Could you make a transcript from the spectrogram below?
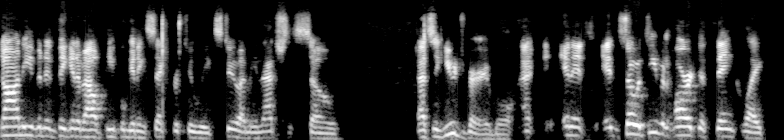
not even in thinking about people getting sick for two weeks too. I mean, that's just so. That's a huge variable, and it's and so it's even hard to think like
